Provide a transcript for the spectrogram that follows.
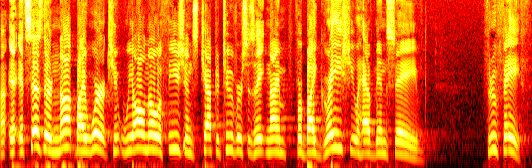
Uh, it, it, says they're not by works. We all know Ephesians chapter 2, verses 8 and 9 For by grace you have been saved through faith.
